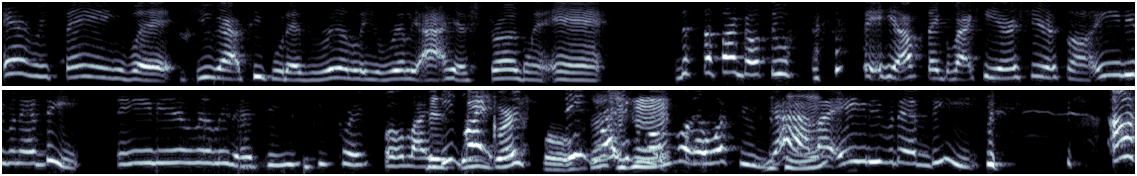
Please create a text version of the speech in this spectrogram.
everything, but you got people that's really, really out here struggling, and the stuff I go through, sit here, I'm thinking about Kierra Sheard song. It ain't even that deep. It ain't even really that deep. Be grateful, like Just be, be grateful. be That's grateful Mhm. for what you got. Mhm. Like it ain't even that deep. I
